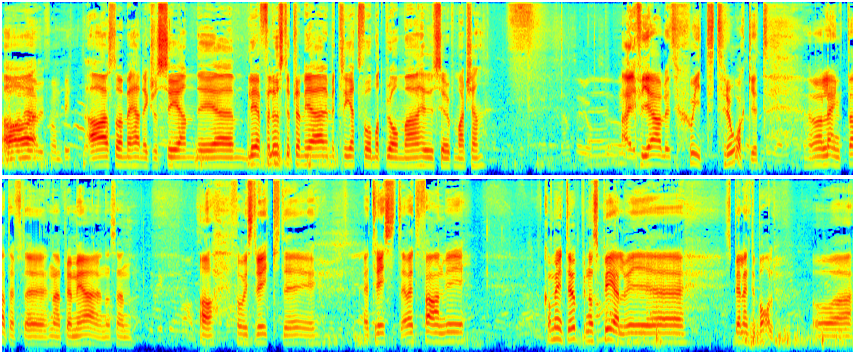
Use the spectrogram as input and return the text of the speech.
Ja, ja, står med Henrik Rosén. Det eh, blev förlust i premiären med 3-2 mot Bromma. Hur ser du på matchen? Nej, för jävligt skittråkigt. Jag har längtat efter den här premiären och sen ja, får vi stryk. Det är, är trist. Jag vet fan, vi kommer inte upp i något spel. Vi eh, spelar inte boll. Och eh,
